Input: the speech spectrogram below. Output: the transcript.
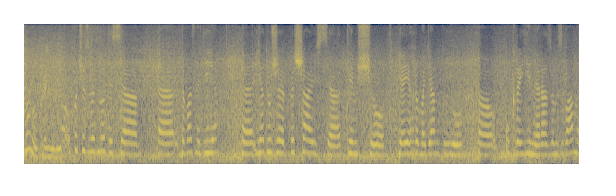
Слава Україні! Хочу звернутися е, до вас, Надія. Е, Я дуже пишаюся тим, що я є громадянкою е, України разом з вами.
